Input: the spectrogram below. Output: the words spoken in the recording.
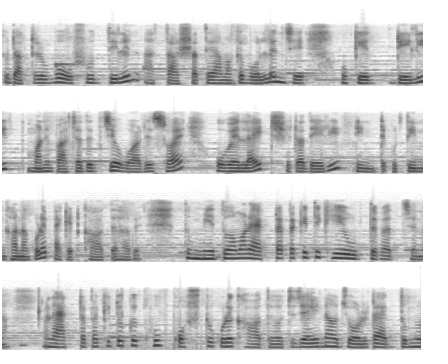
তো ডাক্তারবাবু ওষুধ দিলেন আর তার সাথে আমাকে বললেন যে ওকে ডেলি মানে বাচ্চাদের যে ওয়ারেস হয় ওয়েলাইট সেটা ডেলি তিনটে তিনখানা করে প্যাকেট খাওয়াতে হবে। তো মেয়ে তো আমার একটা প্যাকেটই খেয়ে উঠতে পারছে না। মানে একটা প্যাকেট ওকে খুব কষ্ট করে খাওয়াতে হচ্ছে। জানি না জলটা একদমই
